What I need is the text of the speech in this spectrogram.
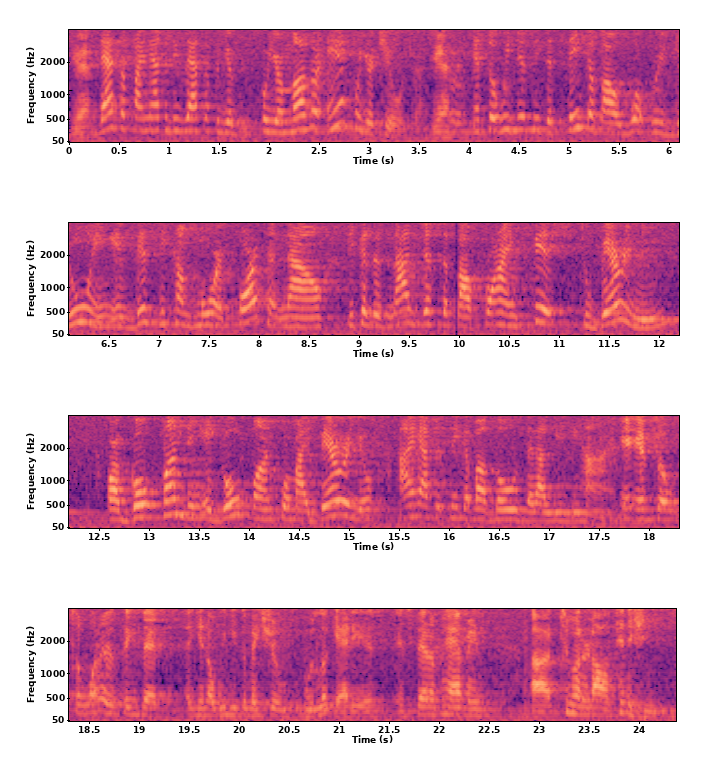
Yeah. That's a financial disaster for your for your mother and for your children. Yeah. And so we just need to think about what we're doing, and this becomes more important now because it's not just about frying fish to bury me or go funding a GoFund for my burial. I have to think about those that I leave behind. And, and so, so one of the things that you know we need to make sure we look at is instead of having uh, two hundred dollar tennis shoes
